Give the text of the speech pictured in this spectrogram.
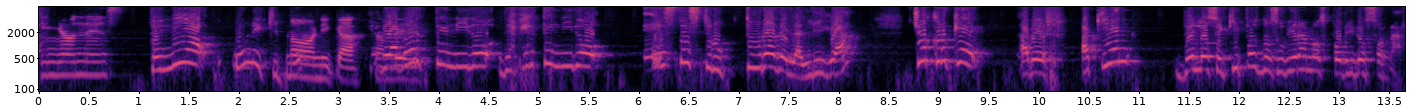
Quiñones. Tenía un equipo Mónica, de haber tenido, de haber tenido esta estructura de la liga. Yo creo que, a ver, ¿a quién de los equipos nos hubiéramos podido sonar?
